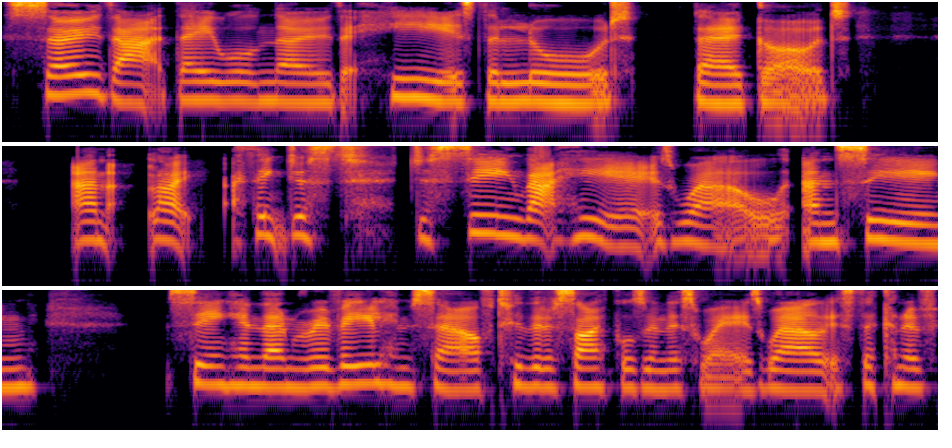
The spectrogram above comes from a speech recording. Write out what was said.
so that they will know that he is the Lord their God. And like I think just just seeing that here as well and seeing seeing him then reveal himself to the disciples in this way as well. It's the kind of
